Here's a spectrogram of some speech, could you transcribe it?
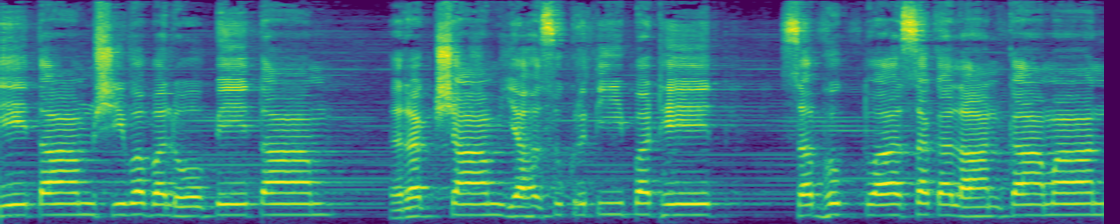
एतां शिवबलोपेतां रक्षां यः सुकृती पठेत् स भुक्त्वा सकलान् कामान्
